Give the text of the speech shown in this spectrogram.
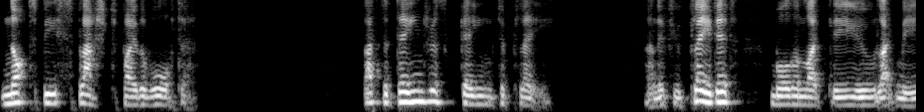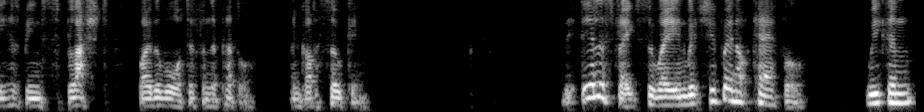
not be splashed by the water. That's a dangerous game to play. And if you've played it, more than likely you, like me, has been splashed by the water from the puddle and got a soaking it illustrates the way in which, if we're not careful, we can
